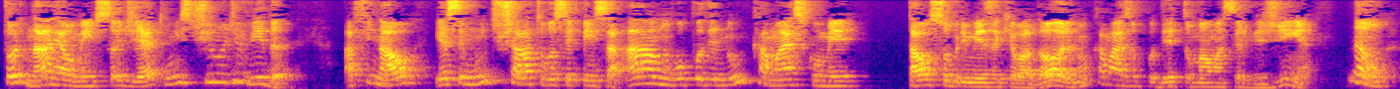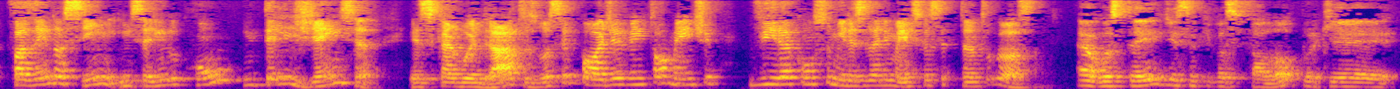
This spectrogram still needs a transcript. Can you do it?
tornar realmente sua dieta um estilo de vida. Afinal, ia ser muito chato você pensar: ah, não vou poder nunca mais comer tal sobremesa que eu adoro, nunca mais vou poder tomar uma cervejinha. Não, fazendo assim, inserindo com inteligência esses carboidratos, você pode eventualmente vir a consumir esses alimentos que você tanto gosta. É, eu gostei disso que você falou, porque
